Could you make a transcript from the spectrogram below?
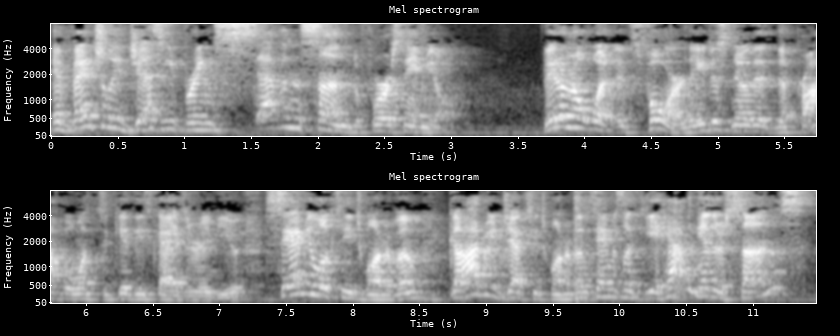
Eventually, Jesse brings seven sons before Samuel. They don't know what it's for. They just know that the prophet wants to give these guys a review. Samuel looks at each one of them. God rejects each one of them. Samuel's like, Do you have any other sons?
